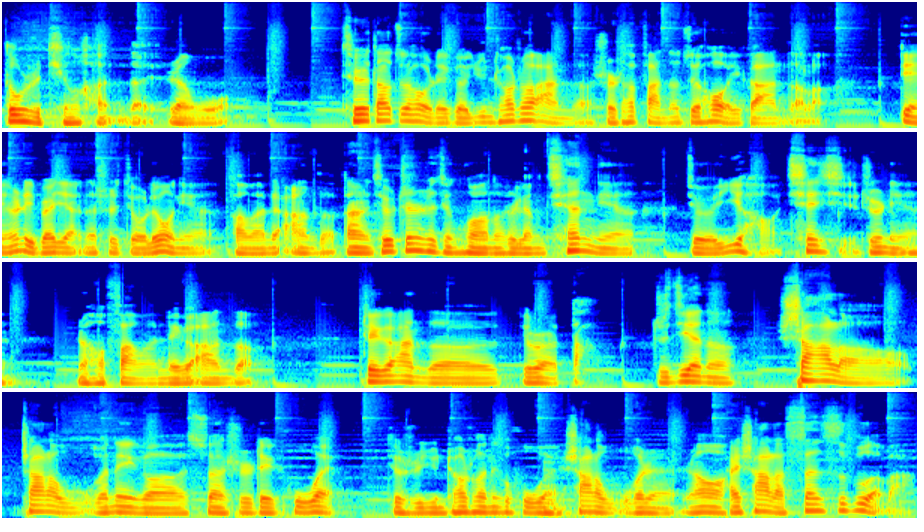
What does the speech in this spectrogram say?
都是挺狠的人物。其实到最后，这个运钞车案子是他犯的最后一个案子了。电影里边演的是九六年犯完这案子，但是其实真实情况呢是两千年九月一号千禧之年，然后犯完这个案子。这个案子有点大，直接呢。杀了杀了五个那个算是这个护卫，就是运钞车那个护卫，杀了五个人，然后还杀了三四个吧。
